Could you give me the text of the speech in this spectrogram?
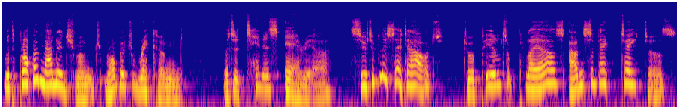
With proper management, Robert reckoned that a tennis area suitably set out to appeal to players and spectators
